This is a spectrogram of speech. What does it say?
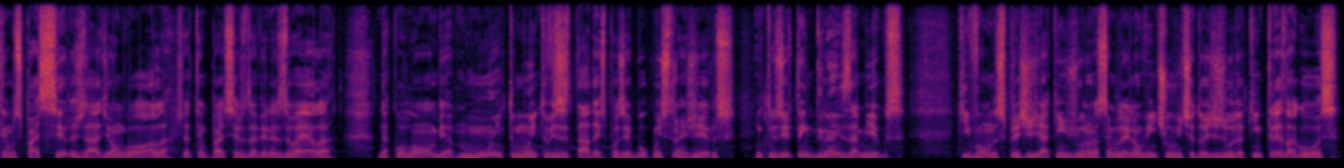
Temos parceiros já de Angola, já temos parceiros da Venezuela, da Colômbia, muito, muito visitada a Exposebu com estrangeiros. Inclusive tem grandes amigos que vão nos prestigiar aqui em julho. Nós temos o leilão 21, 22 de julho aqui em Três Lagoas.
